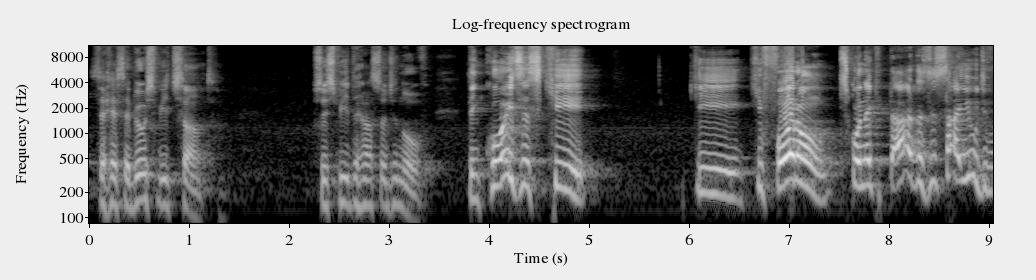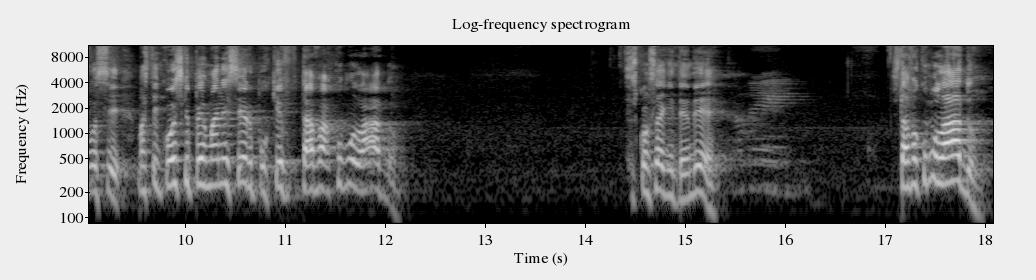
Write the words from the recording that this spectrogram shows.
Você recebeu o Espírito Santo. O seu espírito nasceu de novo. Tem coisas que, que, que foram desconectadas e saiu de você, mas tem coisas que permaneceram porque estava acumulado. Vocês conseguem entender? Amém. Estava acumulado.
